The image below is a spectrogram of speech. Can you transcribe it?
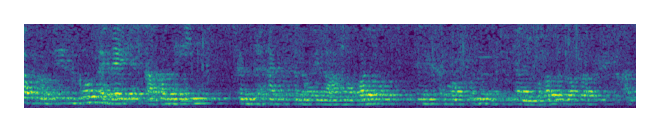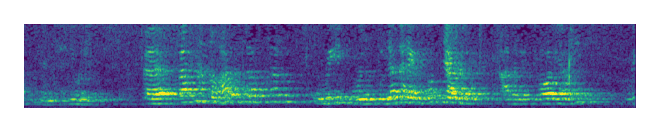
couple of days ago هيلاقي إحنا عملنا إيه؟ في امتحان الثانوية العامة. برضه اللي كان المفروض يعني بغض النظر عن يعني فإحنا النهارده دكتور وده اللي هياخدني على على الاطار يعني we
